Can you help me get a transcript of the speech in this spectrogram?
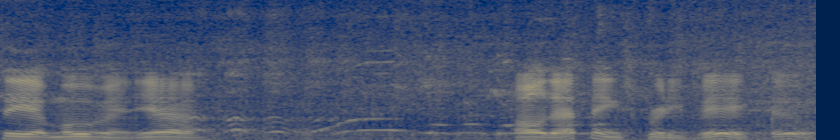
See it moving, yeah. Oh, that thing's pretty big too.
